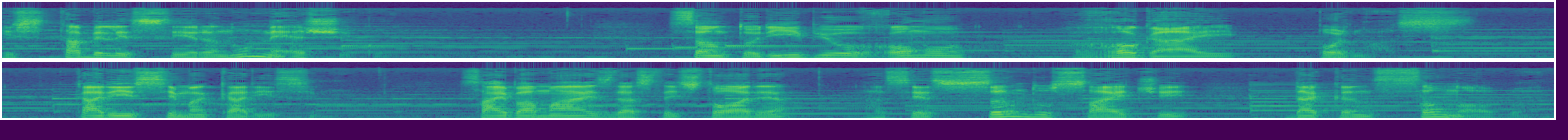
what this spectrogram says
estabelecera no México. São Toríbio Romo, rogai por nós. Caríssima, caríssimo, saiba mais desta história acessando o site da Canção Nova.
